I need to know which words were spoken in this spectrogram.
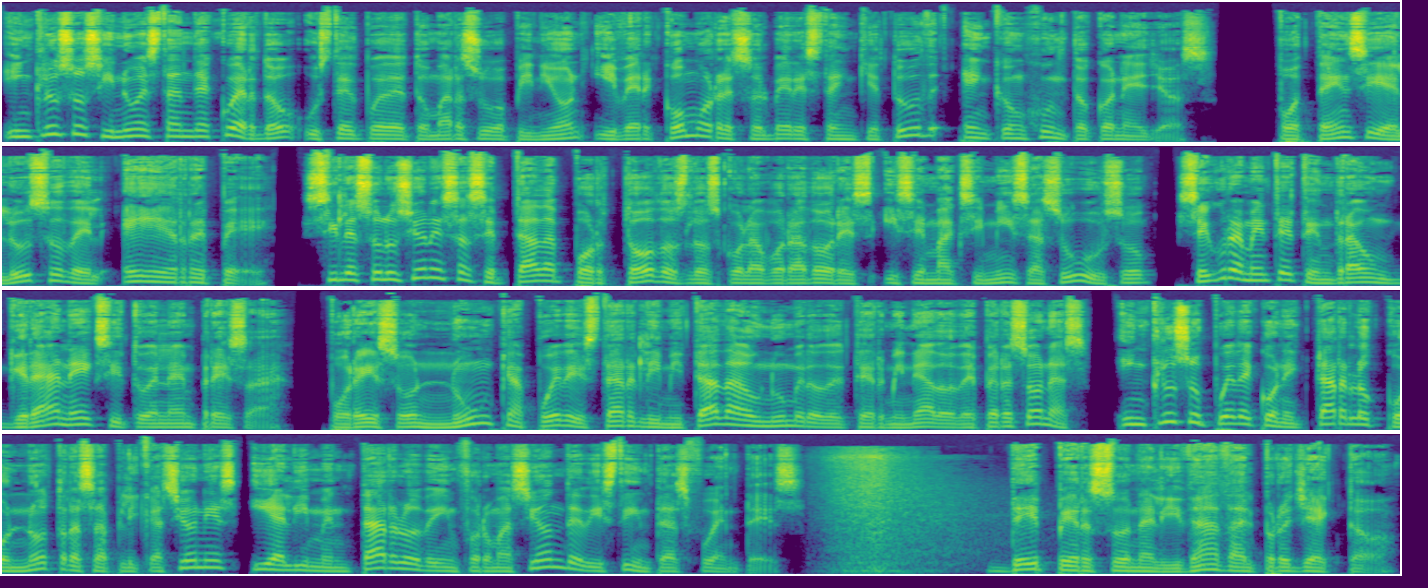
Incluso si no están de acuerdo, usted puede tomar su opinión y ver cómo resolver esta inquietud en conjunto con ellos. Potencie el uso del ERP. Si la solución es aceptada por todos los colaboradores y se maximiza su uso, seguramente tendrá un gran éxito en la empresa. Por eso nunca puede estar limitada a un número determinado de personas. Incluso puede conectarlo con otras aplicaciones y alimentarlo de información de distintas fuentes. De personalidad al proyecto.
